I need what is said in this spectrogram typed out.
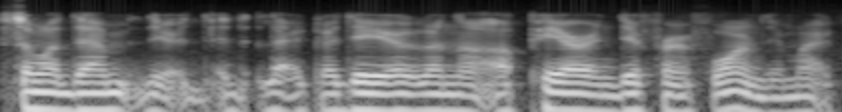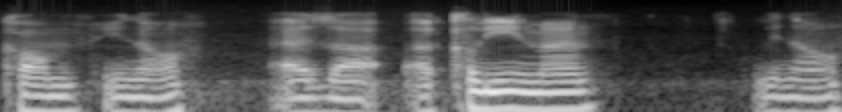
some of them they're like they're gonna appear in different forms. They might come you know as a, a clean man you know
